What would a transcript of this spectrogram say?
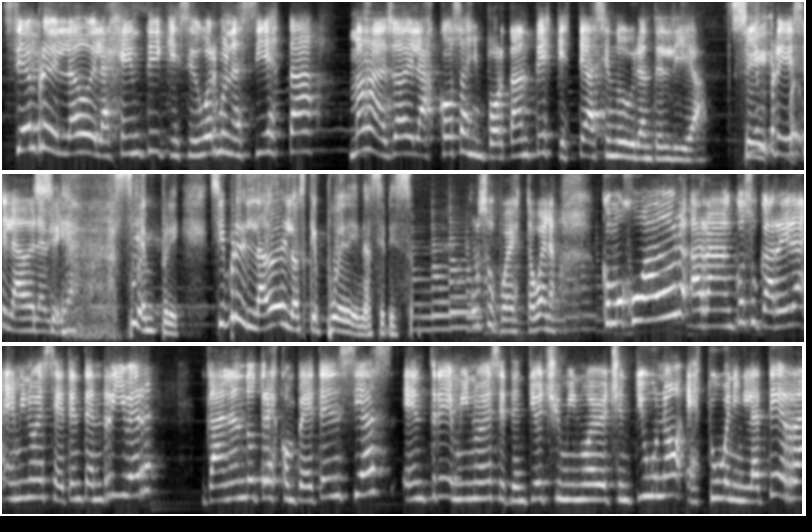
siempre del lado de la gente que se duerme una siesta más allá de las cosas importantes que esté haciendo durante el día. Siempre ese lado de la vida. Siempre, siempre del lado de los que pueden hacer eso. Por supuesto. Bueno, como jugador arrancó su carrera en 1970 en River, ganando tres competencias. Entre 1978 y 1981 estuvo en Inglaterra,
